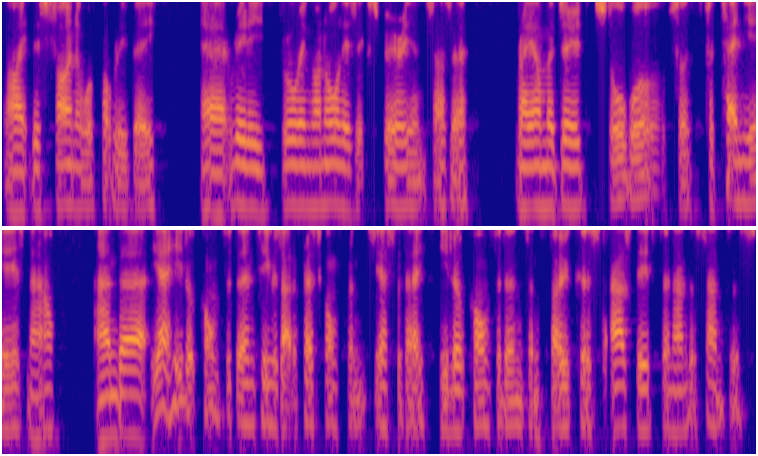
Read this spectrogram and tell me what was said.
like this final will probably be. Uh, really drawing on all his experience as a Real Madrid stalwart for, for 10 years now. And uh, yeah, he looked confident. He was at the press conference yesterday. He looked confident and focused, as did Fernando Santos.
